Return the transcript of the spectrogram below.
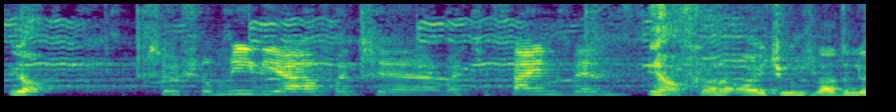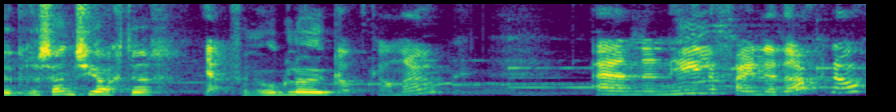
Ja, Op social media of wat je, wat je fijn vindt. ja of ga naar iTunes, laat een leuke recensie achter. Ja. Vind ik ook leuk. Dat kan ook. En een hele fijne dag nog.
